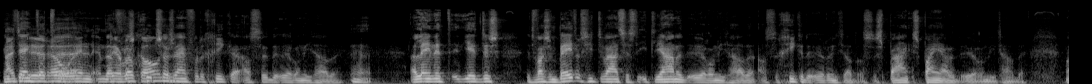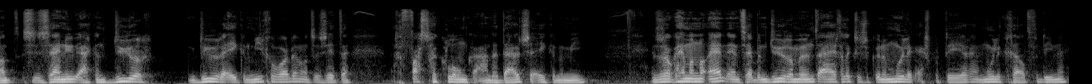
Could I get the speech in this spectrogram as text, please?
Ik de denk dat, eh, en, en dat het ook goed zou zijn voor de Grieken als ze de euro niet hadden. Ja. Alleen, het, je, dus, het was een betere situatie als de Italianen de euro niet hadden... als de Grieken de euro niet hadden, als de Spa Spanjaarden de euro niet hadden. Want ze zijn nu eigenlijk een, duur, een dure economie geworden... want ze zitten vastgeklonken aan de Duitse economie. En, is ook helemaal, hè, en ze hebben een dure munt eigenlijk... dus ze kunnen moeilijk exporteren en moeilijk geld verdienen.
